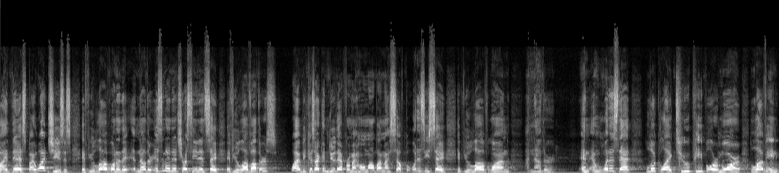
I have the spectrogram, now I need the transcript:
By this, by what, Jesus? If you love one another, isn't it interesting? He didn't say, if you love others. Why? Because I can do that from my home all by myself. But what does he say? If you love one another. And, and what does that look like? Two people or more loving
